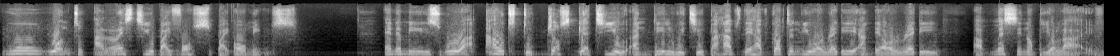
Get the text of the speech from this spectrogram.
who want to arrest you by force by all means. Enemies who are out to just get you and deal with you. Perhaps they have gotten you already and they already are messing up your life.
